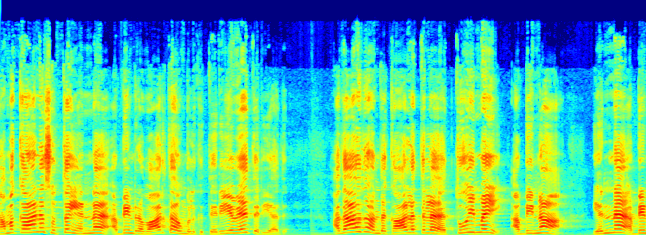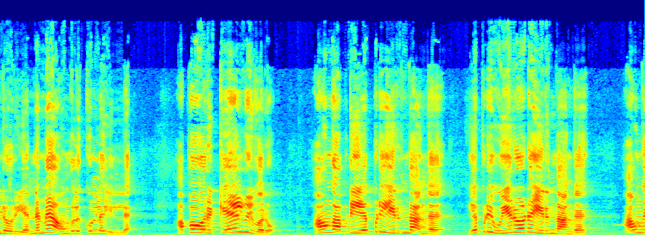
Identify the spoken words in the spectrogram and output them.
நமக்கான சுத்தம் என்ன அப்படின்ற வார்த்தை அவங்களுக்கு தெரியவே தெரியாது. அதாவது அந்த காலத்தில் தூய்மை அப்படின்னா என்ன அப்படின்ற ஒரு எண்ணமே அவங்களுக்குள்ளே இல்லை. அப்போ ஒரு கேள்வி வரும். அவங்க அப்படி எப்படி இருந்தாங்க? எப்படி உயிரோடு இருந்தாங்க? அவங்க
